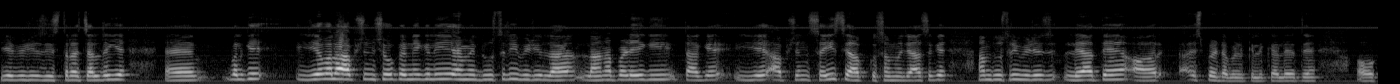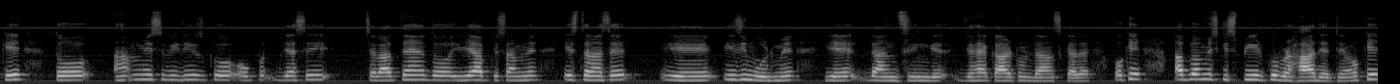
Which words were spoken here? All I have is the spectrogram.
یہ ویڈیوز اس طرح چل رہی ہے۔ بلکہ یہ والا آپشن شو کرنے کے لیے ہمیں دوسری ویڈیو لانا پڑے گی تاکہ یہ آپشن صحیح سے آپ کو سمجھ آ سکے۔ ہم دوسری ویڈیوز لے آتے ہیں اور اس پر ڈبل کلک کر لیتے ہیں۔ اوکے تو ہم اس ویڈیوز کو اوپن جیسے چلاتے ہیں تو یہ آپ کے سامنے اس طرح سے ایزی موڈ میں یہ ڈانسنگ جو ہے کارٹون ڈانس کر رہا ہے۔ اوکے اب ہم اس کی سپیڈ کو بڑھا دیتے ہیں۔ اوکے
